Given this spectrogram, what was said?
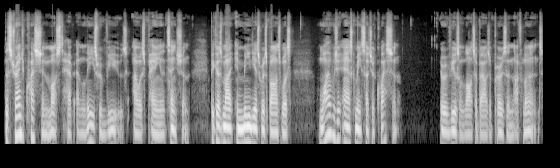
The strange question must have at least revealed I was paying attention, because my immediate response was, Why would you ask me such a question? It reveals a lot about the person I've learned,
